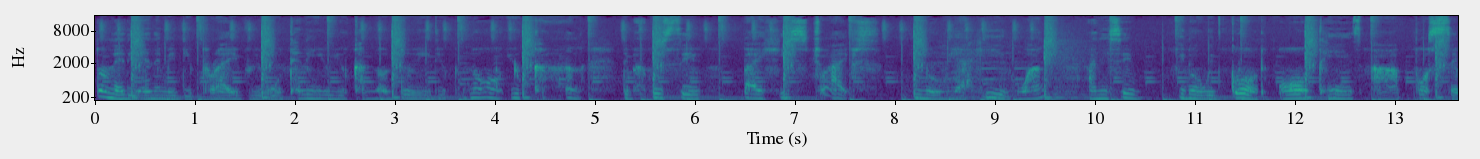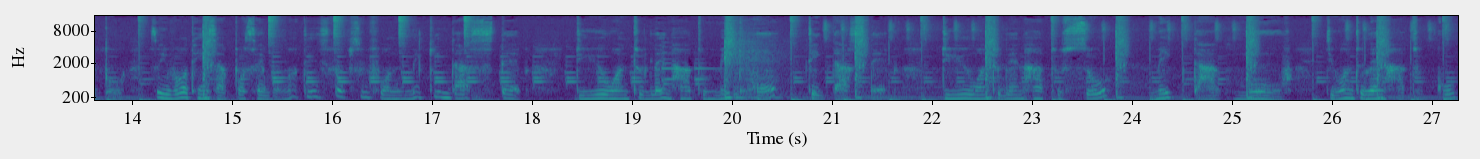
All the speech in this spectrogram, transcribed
Don't let the enemy deprive you or telling you you cannot do it. You, no, you can. The Bible says, by his stripes, you know, we are healed. One, and he said, you know, with God, all things are possible. So if all things are possible, nothing stops you from making that step. Do you want to learn how to make hair? Take that step. Do you want to learn how to sew? Make that move. Do you want to learn how to cook?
